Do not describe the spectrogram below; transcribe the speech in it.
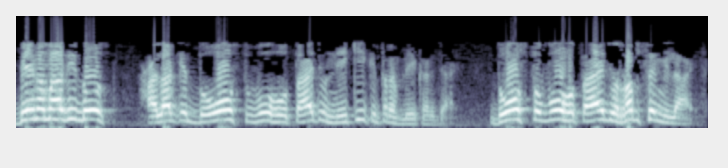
بے نمازی دوست، حالانکہ دوست وہ ہوتا ہے جو نیکی کی طرف لے کر جائے۔ دوست وہ ہوتا ہے جو رب سے ملائے۔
